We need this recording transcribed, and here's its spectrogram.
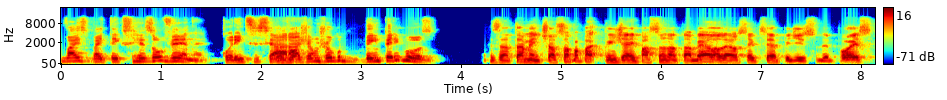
vai, vai ter que se resolver, né? Corinthians e Ceará vou... já é um jogo bem perigoso. Exatamente. Ó, só para a gente já ir passando a tabela, Léo, eu sei que você ia pedir isso depois.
